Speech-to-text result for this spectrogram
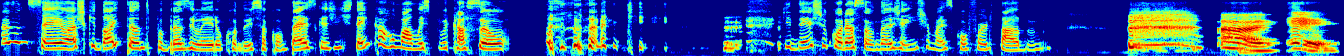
Mas eu não sei, eu acho que dói tanto pro brasileiro quando isso acontece que a gente tem que arrumar uma explicação que, que deixe o coração da gente mais confortado. Ai, é.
